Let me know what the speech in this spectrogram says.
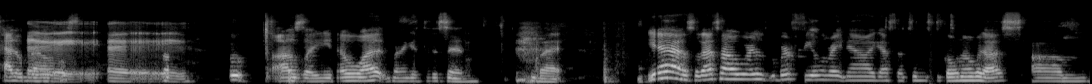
kettlebells. hey, hey. Ooh, I was like, you know what? I'm gonna get this in. But yeah, so that's how we're we're feeling right now. I guess that's what's going on with us. Um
